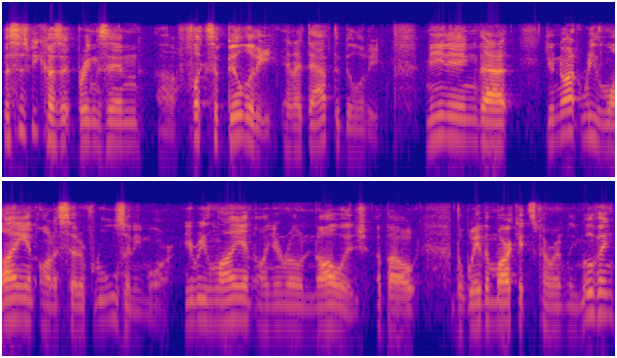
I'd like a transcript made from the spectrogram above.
This is because it brings in uh, flexibility and adaptability, meaning that you're not reliant on a set of rules anymore. You're reliant on your own knowledge about the way the market's currently moving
